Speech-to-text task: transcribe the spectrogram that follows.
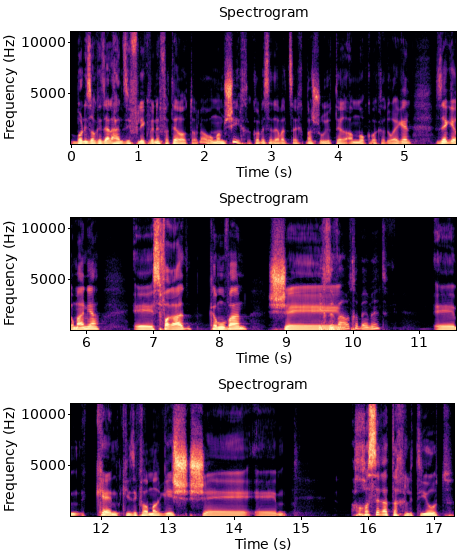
בוא נזרוק את זה על האנזי פליק ונפטר אותו. לא, הוא ממשיך, הכל בסדר, אבל צריך משהו יותר עמוק בכדורגל. זה גרמניה. אה, ספרד, כמובן, ש... אכזבה אותך באמת? אה, כן, כי זה כבר מרגיש שחוסר התכליתיות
